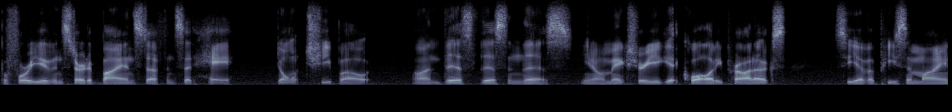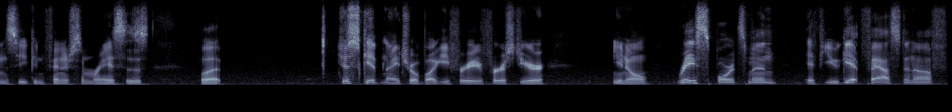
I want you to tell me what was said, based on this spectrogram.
before you even started buying stuff and said, "Hey, don't cheap out on this, this, and this. You know, make sure you get quality products so you have a peace of mind so you can finish some races." But just skip nitro buggy for your first year. You know, race sportsman. If you get fast enough,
